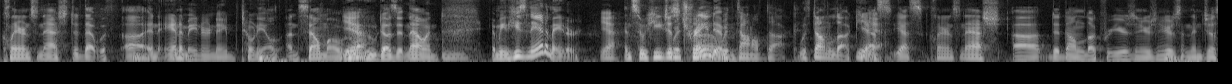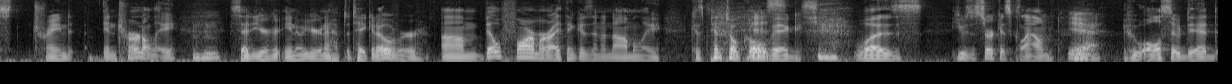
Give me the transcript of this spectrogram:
Clarence Nash did that with uh, an animator named Tony Anselmo, who, Mm-hmm. Yeah. Mm-hmm. who does it now. And I mean, he's an animator. Yeah. And so he just with, trained uh, him with Donald Duck. With Donald Duck, Yeah. yes, yes. Clarence Nash uh, did Donald Duck for years and years and years, and then just trained internally. Mm-hmm. Said you're, you know, you're gonna have to take it over. Um, Bill Farmer, I think, is an anomaly because Pinto Colvig was he was a circus clown. Yeah. Who also did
